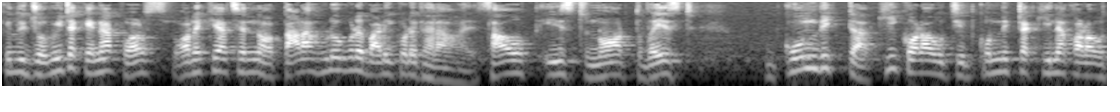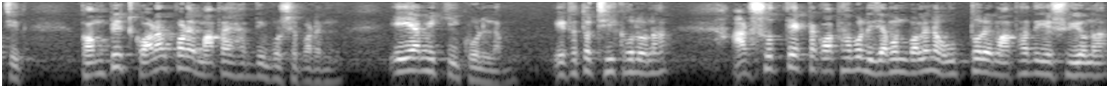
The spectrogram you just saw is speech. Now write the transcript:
কিন্তু জমিটা কেনার পর অনেকে আছেন, না, তাড়াহুড়ো করে বাড়ি করে ফেলা হয়। সাউথ ইস্ট নর্থ ওয়েস্ট কোন দিকটা কি করা উচিত, কোন দিকটা কি না করা উচিত? কমপ্লিট করার পরে মাথায় হাত দিয়ে বসে পড়েন। এই আমি কি করলাম? এটা তো ঠিক হলো না। আর সত্যি একটা কথা বলি, যেমন বলে না, উত্তরে মাথা দিয়ে শুইও না।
